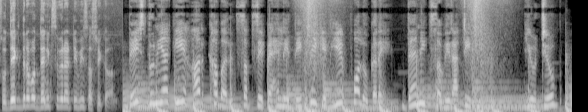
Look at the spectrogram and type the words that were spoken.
ਸੋ ਦੇਖਦੇ ਰਹੋ ਦੈਨਿਕ ਸਵੇਰਾ ਟੀਵੀ ਸਤਿ ਸ਼੍ਰੀ ਅਕਾਲ देश दुनिया की हर खबर सबसे पहले देखने के लिए फॉलो करें दैनिक सवेरा टीवी यूट्यूब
